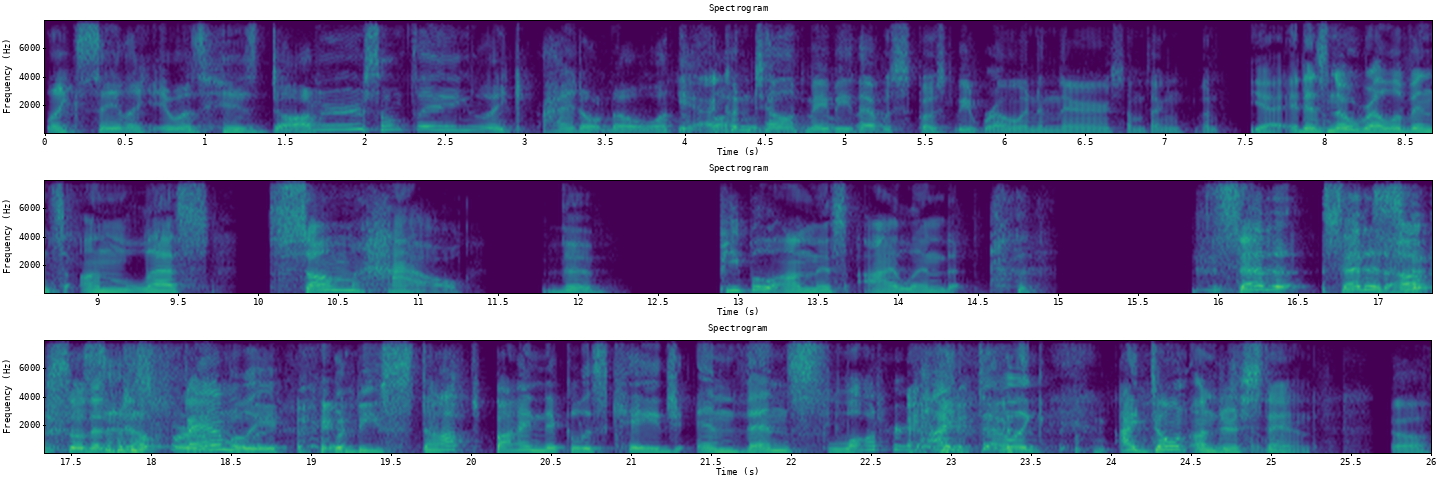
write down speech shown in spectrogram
like say like it was his daughter or something. Like I don't know what. The yeah, I couldn't tell if maybe about that was supposed to be Rowan in there or something. But Yeah, it has no relevance unless somehow the people on this island set it, set it up so that Set this up for a family would be stopped by Nicolas Cage and then slaughtered. I d- like I don't understand. Oh.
